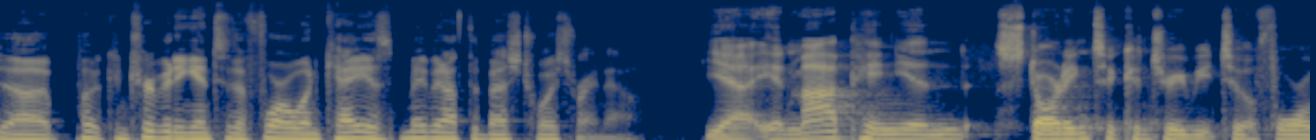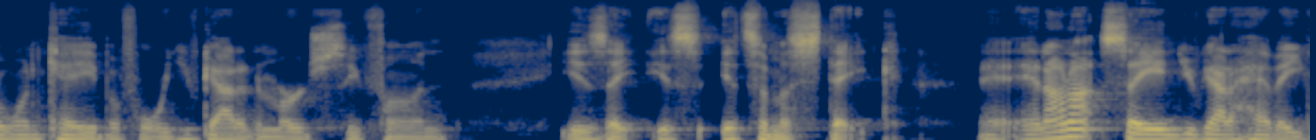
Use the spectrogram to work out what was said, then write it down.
uh, put contributing into the 401k is maybe not the best choice right now. Yeah, in my opinion, starting to contribute to a 401k before you've got an emergency fund is a is it's a mistake. And I'm not saying you've got to have a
